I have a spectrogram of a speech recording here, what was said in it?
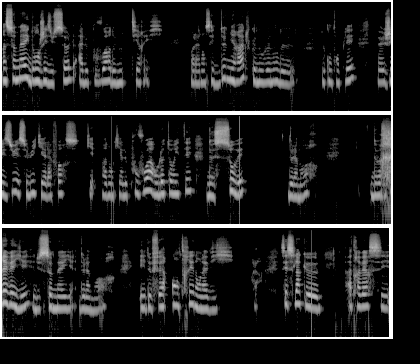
un sommeil dont Jésus seul a le pouvoir de nous tirer. Voilà, dans ces deux miracles que nous venons de, contempler, euh, Jésus est celui qui a la force, qui, pardon, qui a le pouvoir ou l'autorité de sauver de la mort, de réveiller du sommeil de la mort et de faire entrer dans la vie. C'est cela que, à travers ces,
